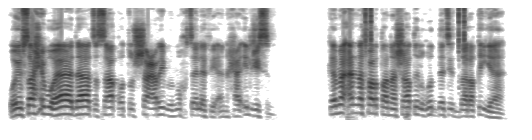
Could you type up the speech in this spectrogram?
ويصاحب هذا تساقط الشعر بمختلف أنحاء الجسم. كما أن فرط نشاط الغدة الدرقية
